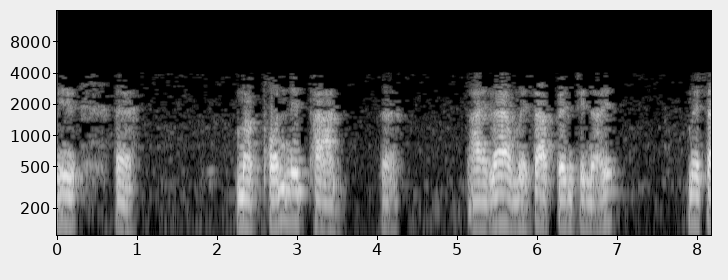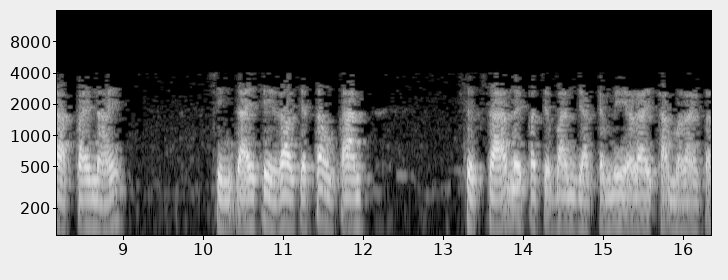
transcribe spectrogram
มีหมรรคผลนิพพานตายแล้วไม่ทราบเป็นที่ไหน ไม่ทราบไปไหน สิ่งใดที่เราจะต้องการ ศึกษาในปัจจุบันอยากจะมีอะไรทำอะไรก็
